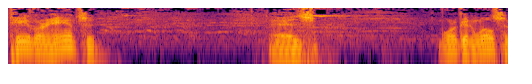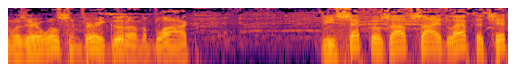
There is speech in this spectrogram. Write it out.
Taylor Hanson. As Morgan Wilson was there. Wilson very good on the block. The set goes outside left. It's hit,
